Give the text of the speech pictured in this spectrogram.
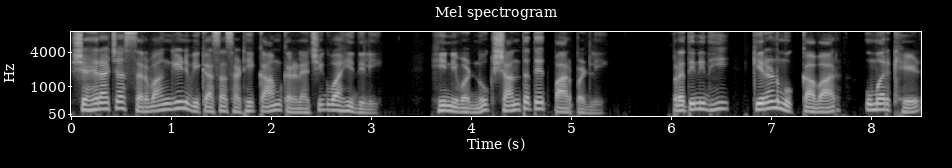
शहराच्या सर्वांगीण विकासासाठी काम करण्याची ग्वाही दिली. ही निवडणूक शांततेत पार पडली. प्रतिनिधी किरण मुक्कावार उमरखेड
